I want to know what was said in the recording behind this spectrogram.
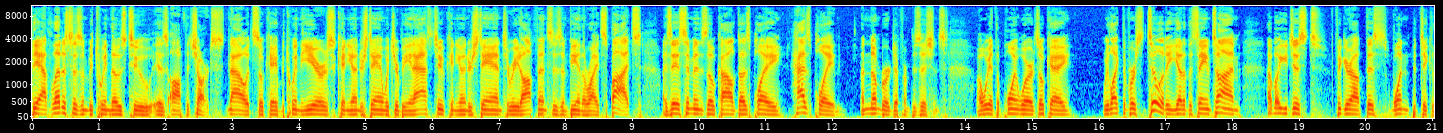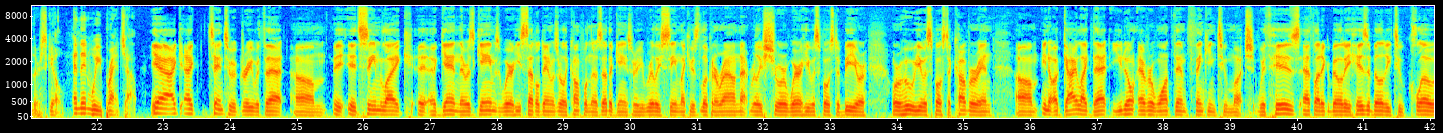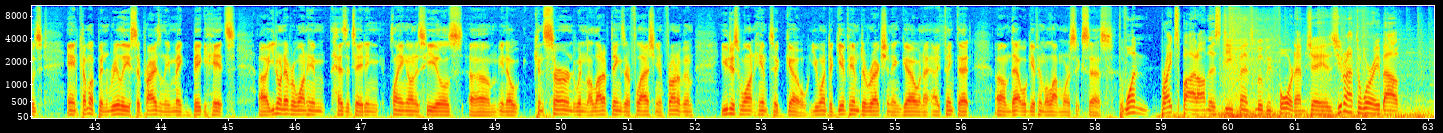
the athleticism between those two is off the charts. Now it's okay between the years. Can you understand what you're being asked to? Can you understand to read offenses and be in the right spots? Isaiah Simmons, though, Kyle does play, has played a number of different positions. Are we at the point where it's okay? We like the versatility, yet at the same time, how about you just figure out this one particular skill and then we branch out? Yeah, I, I, tend to agree with that. Um, it, it, seemed like again there was games where he settled in, was really comfortable, and there was other games where he really seemed like he was looking around, not really sure where he was supposed to be or or who he was supposed to cover. And um, you know, a guy like that, you don't ever want them thinking too much. With his athletic ability, his ability to close and come up and really surprisingly make big hits, uh, you don't ever want him hesitating, playing on his heels. Um, you know, concerned when a lot of things are flashing in front of him you just want him to go. You want to give him direction and go, and I, I think that um, that will give him a lot more success. The one bright spot on this defense moving forward, MJ, is you don't have to worry about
